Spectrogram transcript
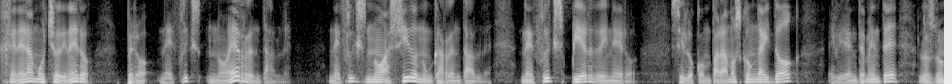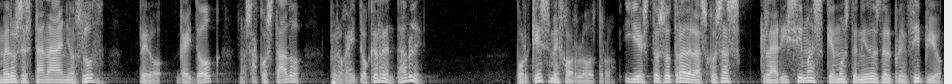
genera mucho dinero, pero Netflix no es rentable. Netflix no ha sido nunca rentable. Netflix pierde dinero. Si lo comparamos con Guide Dog, evidentemente los números están a años luz, pero Guide Dog nos ha costado, pero Guide Dog es rentable. ¿Por qué es mejor lo otro? Y esto es otra de las cosas clarísimas que hemos tenido desde el principio,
